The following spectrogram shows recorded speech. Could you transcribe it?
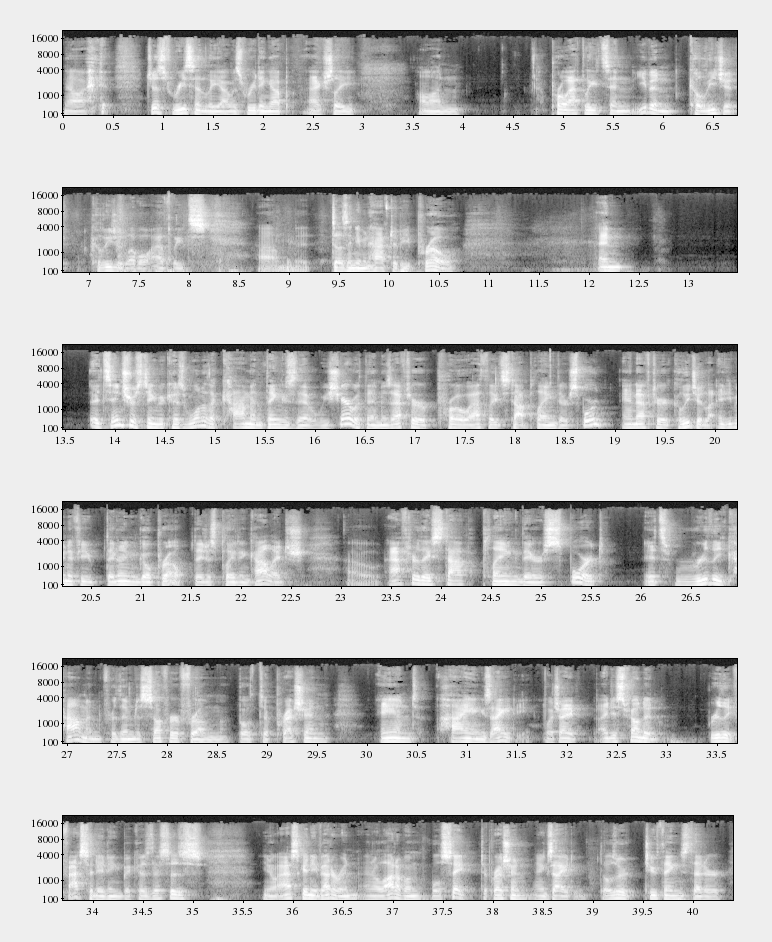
Now, just recently, I was reading up actually on pro athletes and even collegiate collegiate level athletes. Um, it doesn't even have to be pro. And it's interesting because one of the common things that we share with them is after pro athletes stop playing their sport and after collegiate, even if you, they don't even go pro, they just played in college. Uh, after they stop playing their sport, it's really common for them to suffer from both depression and high anxiety, which I, I just found it really fascinating because this is, you know, ask any veteran and a lot of them will say depression, anxiety. Those are two things that are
